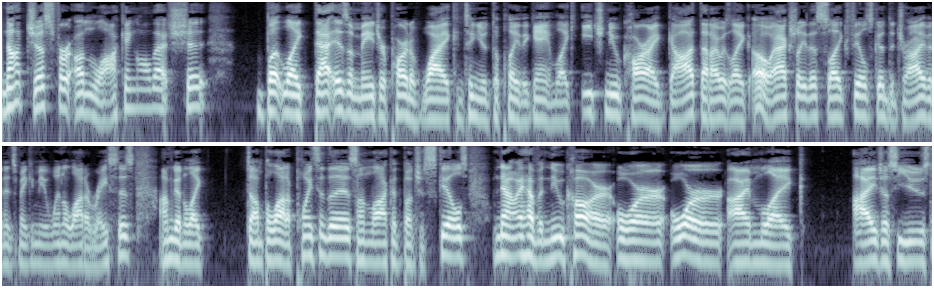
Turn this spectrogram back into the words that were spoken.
not just for unlocking all that shit, but like that is a major part of why I continued to play the game. Like each new car I got that I was like, oh, actually this like feels good to drive and it's making me win a lot of races. I'm going to like dump a lot of points into this, unlock a bunch of skills. Now I have a new car or, or I'm like, I just used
